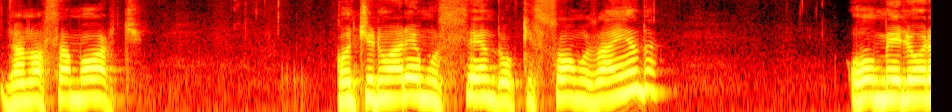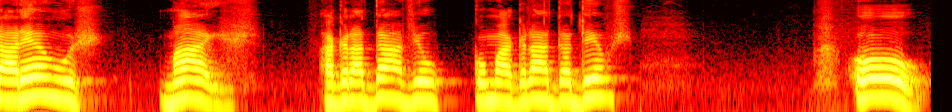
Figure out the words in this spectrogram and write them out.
da nossa morte. Continuaremos sendo o que somos ainda? Ou melhoraremos mais agradável como agrada a Deus? Ou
